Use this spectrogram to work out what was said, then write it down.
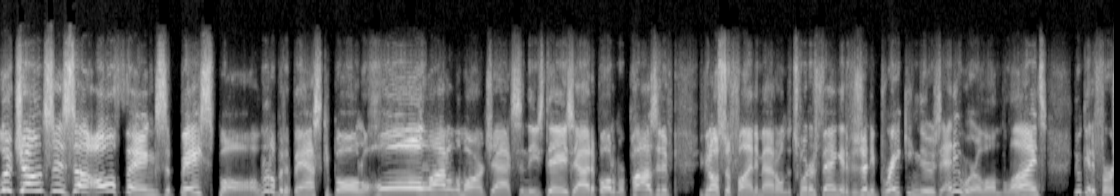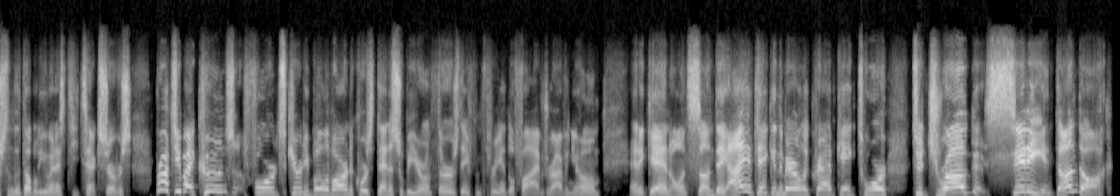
Luke Jones is uh, all things baseball, a little bit of basketball, and a whole lot of Lamar Jackson these days out at Baltimore Positive. You can also find him out on the Twitter thing. And if there's any breaking news anywhere along the lines, you'll get it first on the WNST Tech Service. Brought to you by Koons Ford Security Boulevard. And of course, Dennis will be here on Thursday from 3 until 5, driving you home. And again on Sunday, I am taking the Maryland Crab Cake Tour to Drug City in Dundalk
